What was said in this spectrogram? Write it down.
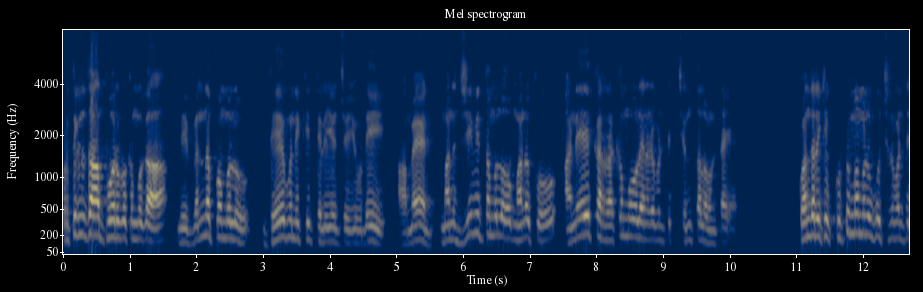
కృతజ్ఞతాపూర్వకముగా మీ విన్నపములు దేవునికి తెలియజేయుడి. ఆమెన్. మన జీవితంలో మనకు అనేక రకములైనటువంటి చింతలు ఉంటాయి కొందరికి కుటుంబమును కూర్చున్నటువంటి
